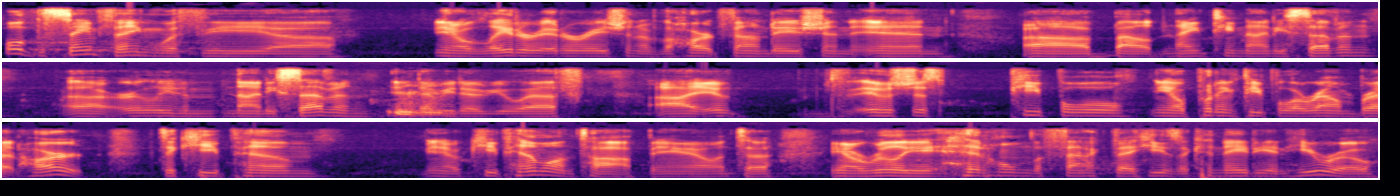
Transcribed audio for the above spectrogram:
Well, the same thing with the uh, you know later iteration of the Hart Foundation in uh, about 1997, uh, early to 97 in mm-hmm. WWF. Uh, it it was just people you know putting people around Bret Hart to keep him you know keep him on top you know and to you know really hit home the fact that he's a Canadian hero.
